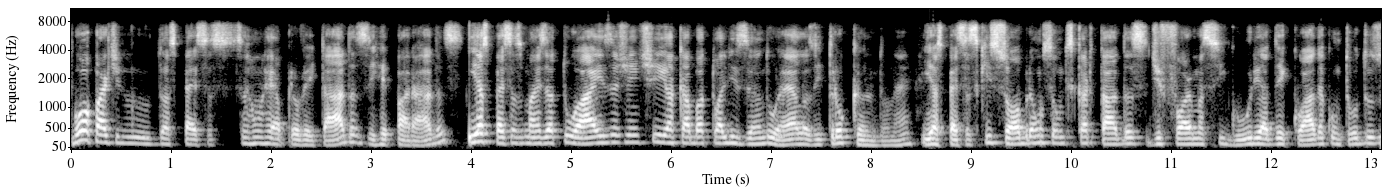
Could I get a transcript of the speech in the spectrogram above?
Boa parte do, das peças são reaproveitadas e reparadas, e as peças mais atuais a gente acaba atualizando elas e trocando, né? E as peças que sobram são descartadas de forma segura e adequada com todas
